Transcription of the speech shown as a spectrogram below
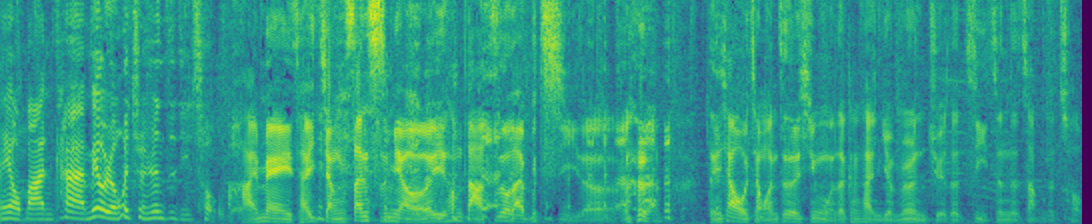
没有吧？你看，没有人会承认自己丑的。还没，才讲三十秒而已，他们打字都来不及了。等一下，我讲完这个新闻，我再看看有没有人觉得自己真的长得丑。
